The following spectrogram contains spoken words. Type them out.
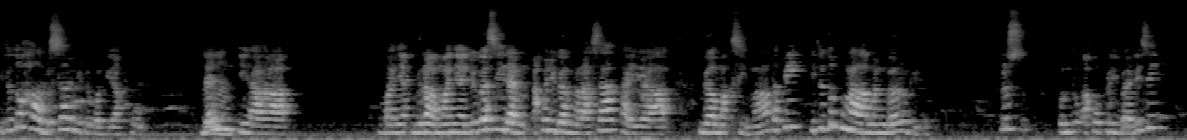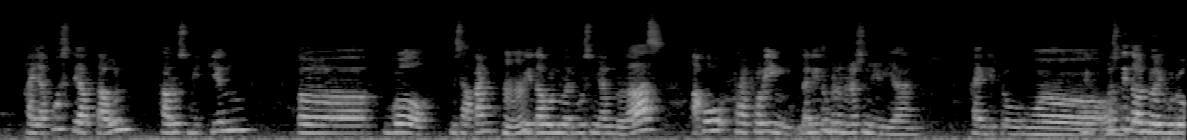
itu tuh hal besar gitu bagi aku dan Hmm. ya banyak dramanya juga sih dan aku juga ngerasa kayak nggak maksimal tapi itu tuh pengalaman baru gitu terus untuk aku pribadi sih kayak aku setiap tahun harus bikin eh, goal misalkan Hmm. di tahun 2019 aku traveling dan itu benar-benar sendirian kayak gitu Di- Wow. terus di tahun 2020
